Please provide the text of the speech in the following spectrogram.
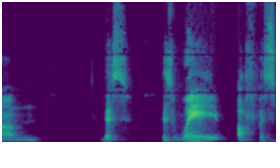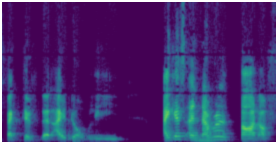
um this this way of perspective that I don't really I guess I never thought of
